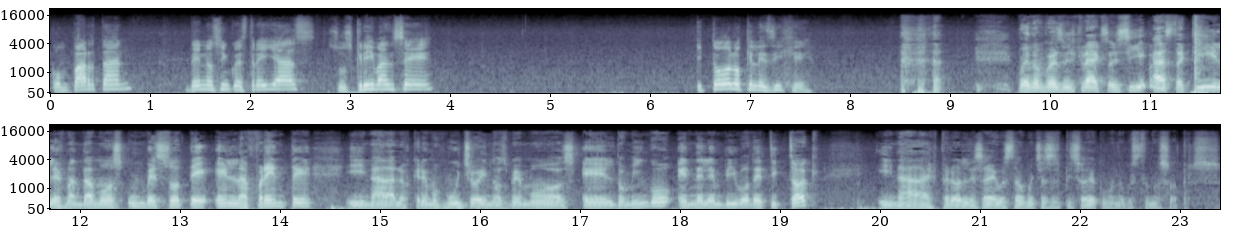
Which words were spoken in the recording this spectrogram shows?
Compartan, denos cinco estrellas, suscríbanse. Y todo lo que les dije. Bueno, pues mis cracks, hoy sí, hasta aquí les mandamos un besote en la frente y nada, los queremos mucho y nos vemos el domingo en el en vivo de TikTok. Y nada, espero les haya gustado mucho este episodio como nos gustó a nosotros.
